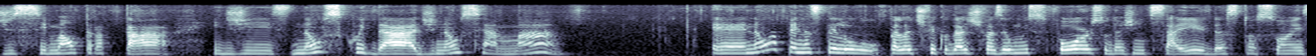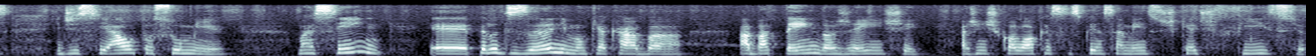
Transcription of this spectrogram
de se maltratar e de não se cuidar, de não se amar, é, não apenas pelo, pela dificuldade de fazer um esforço da gente sair das situações e de se auto-assumir, mas sim é, pelo desânimo que acaba abatendo a gente, a gente coloca esses pensamentos de que é difícil,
